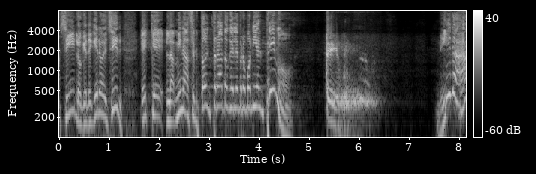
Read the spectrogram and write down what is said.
Sí, lo que te quiero decir es que la mina aceptó el trato que le proponía el primo. Sí. Mira.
